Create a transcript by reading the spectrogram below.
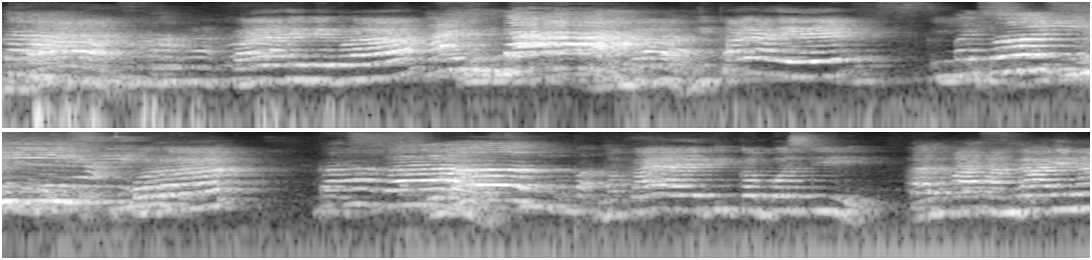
काय आहे वेगळा ही काय आहे? परत? मग काय आहे ती कब्बशी आणि हा हांडा आहे ना?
